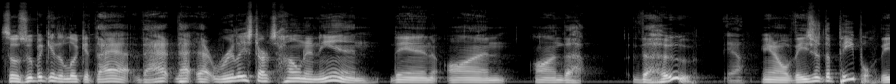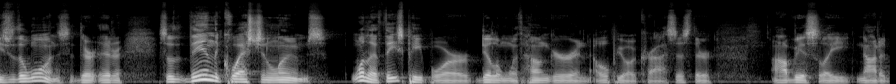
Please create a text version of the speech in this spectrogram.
So as we begin to look at that, that that that really starts honing in then on on the the who. Yeah. You know, these are the people. These are the ones. They're, they're, so then the question looms: Well, if these people are dealing with hunger and opioid crisis, they're obviously not a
